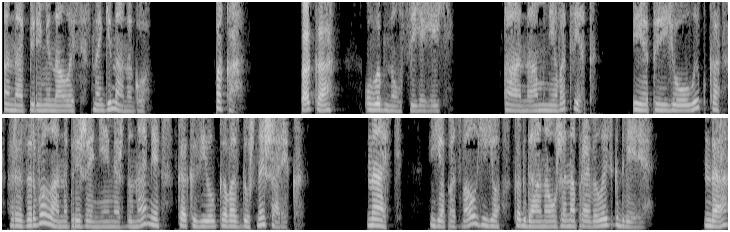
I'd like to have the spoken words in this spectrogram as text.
Она переминалась с ноги на ногу. «Пока». «Пока», — улыбнулся я ей. А она мне в ответ. И эта ее улыбка разорвала напряжение между нами, как вилка воздушный шарик. «Насть!» — я позвал ее, когда она уже направилась к двери. «Да?»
